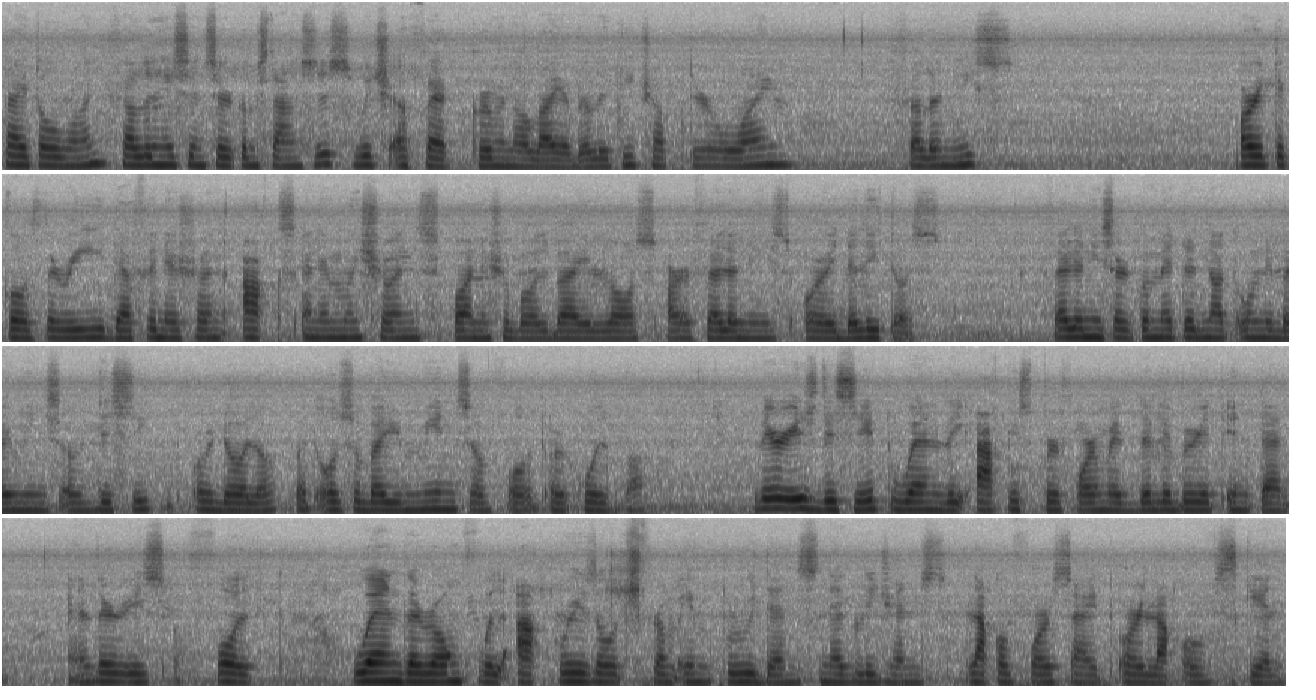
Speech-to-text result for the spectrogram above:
Title 1 Felonies and Circumstances which Affect Criminal Liability, Chapter 1 Felonies. Article 3 Definition Acts and omissions punishable by laws are felonies or delitos. Felonies are committed not only by means of deceit or dolo, but also by means of fault or culpa. There is deceit when the act is performed with deliberate intent, and there is fault when the wrongful act results from imprudence, negligence, lack of foresight, or lack of skill.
